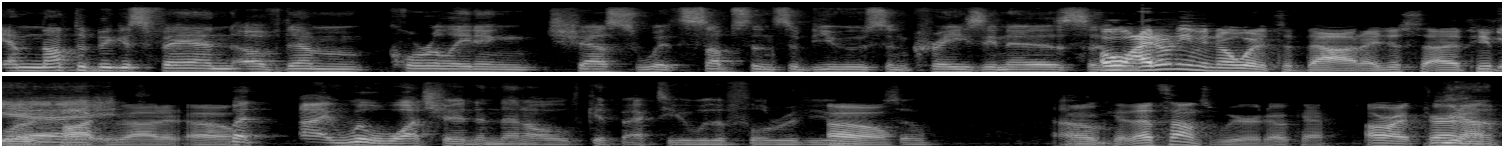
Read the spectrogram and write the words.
am not the biggest fan of them correlating chess with substance abuse and craziness. And, Oh, I don't even know what it's about. I just uh, people are talking about it. Oh, But I will watch it, and then I'll get back to you with a full review. Oh. so. Um, okay, that sounds weird. Okay, all right, fair yeah, enough.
